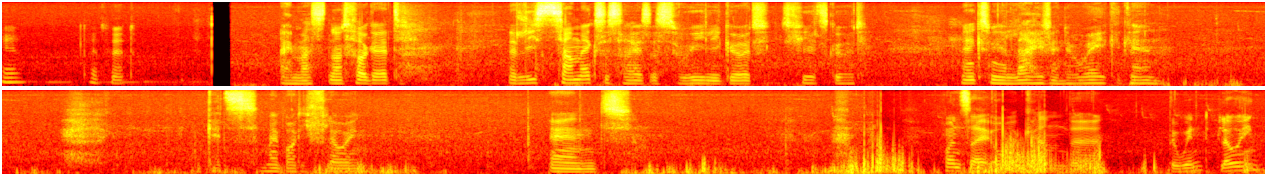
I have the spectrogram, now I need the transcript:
yeah, that's it. I must not forget at least some exercise is really good. It feels good. Makes me alive and awake again. Gets my body flowing. And once I overcome the the wind blowing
